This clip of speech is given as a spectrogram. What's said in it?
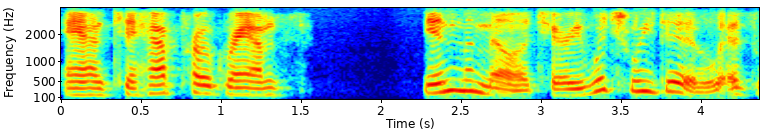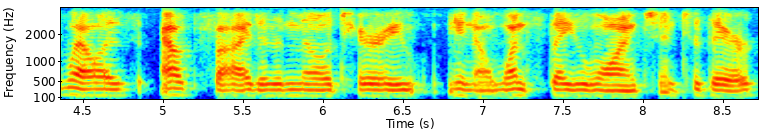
And to have programs in the military, which we do, as well as outside of the military, you know, once they launch into their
